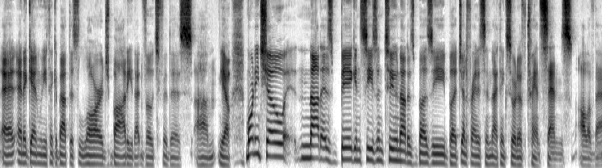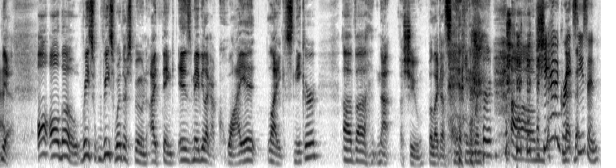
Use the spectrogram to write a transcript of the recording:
and, and again, when you think about this large body that votes for this, um, you know, morning show not as big in season two, not as buzzy, but Jennifer Aniston, I think, sort of transcends all of that. Yeah. Al- although Reese Reese Witherspoon, I think, is maybe like a quiet like sneaker of uh not a shoe, but like a sneaking winner. Um, She had a great That- that- season.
